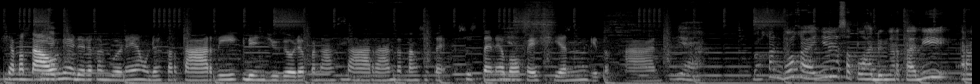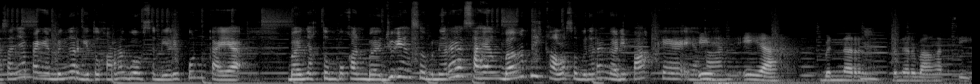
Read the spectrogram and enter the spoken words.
siapa Hmm, tahu iya. nih ada rekan buana yang udah tertarik dan juga udah penasaran tentang susta- sustainable Yes. fashion gitu kan Iya. Bahkan gue kayaknya setelah dengar tadi rasanya pengen denger gitu karena gue sendiri pun kayak banyak tumpukan baju yang sebenarnya sayang banget nih kalau sebenarnya nggak dipakai ya kan? iya bener Hmm. bener banget sih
